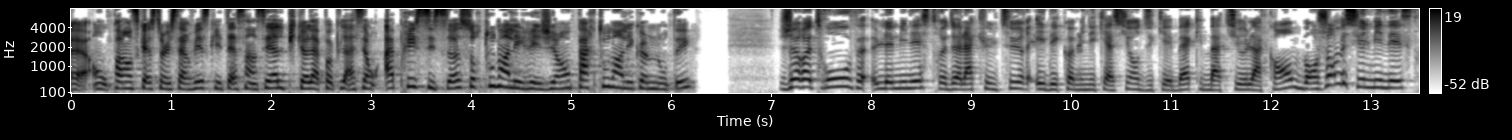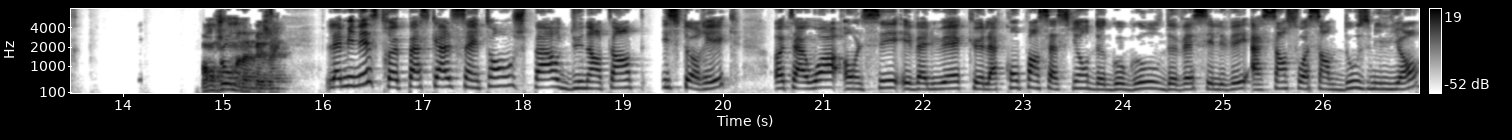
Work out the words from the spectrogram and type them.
Euh, on pense que c'est un service qui est essentiel, puis que la population apprécie ça, surtout dans les régions, partout dans les communautés. Je retrouve le ministre de la Culture et des Communications du Québec, Mathieu Lacombe. Bonjour, Monsieur le ministre. Bonjour, Mme Bégin. La ministre Pascal Saint-Onge parle d'une entente historique. Ottawa, on le sait, évaluait que la compensation de Google devait s'élever à 172 millions.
